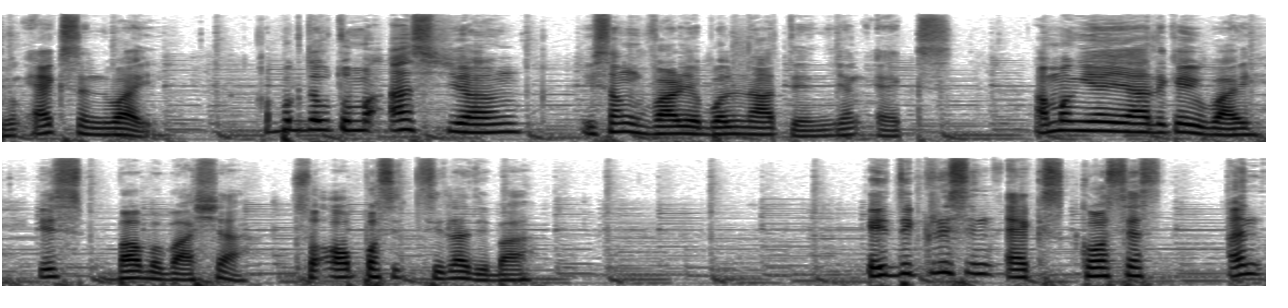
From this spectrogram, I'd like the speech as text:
Yung x and y. Kapag daw tumaas yung isang variable natin, yung x, ang mangyayari kay y is bababa siya. So, opposite sila, di ba? A decrease in x causes an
